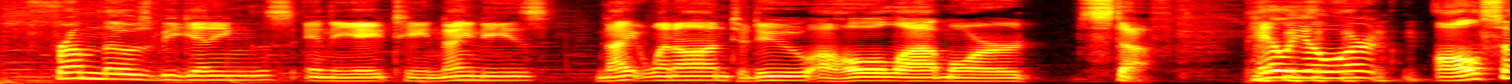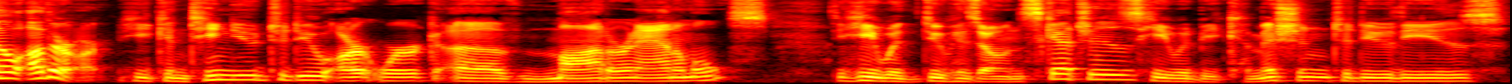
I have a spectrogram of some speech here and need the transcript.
From those beginnings in the 1890s, Knight went on to do a whole lot more stuff. Paleo art, also other art. He continued to do artwork of modern animals. He would do his own sketches, he would be commissioned to do these,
